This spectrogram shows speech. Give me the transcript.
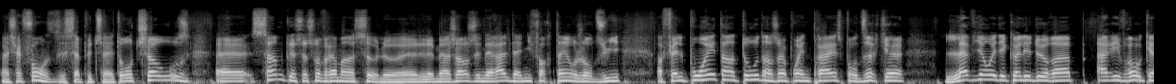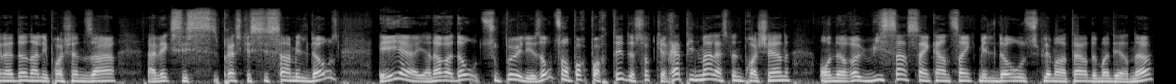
À chaque fois, on se dit ça peut être autre chose? Euh, semble que ce soit vraiment ça. Là. Le major général Danny Fortin aujourd'hui a fait le point tantôt dans un point de presse pour dire que L'avion est décollé d'Europe, arrivera au Canada dans les prochaines heures avec presque 600 000 doses. Et euh, il y en aura d'autres sous peu. Et les autres sont pas reportés de sorte que rapidement, la semaine prochaine, on aura 855 000 doses supplémentaires de Moderna.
